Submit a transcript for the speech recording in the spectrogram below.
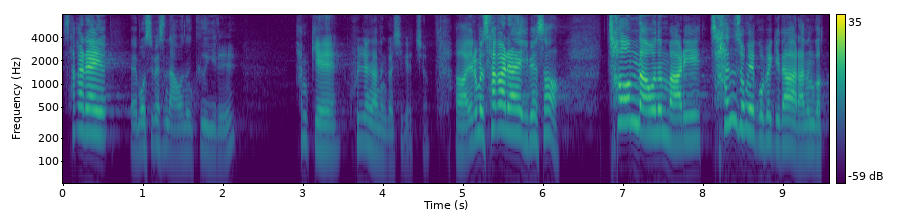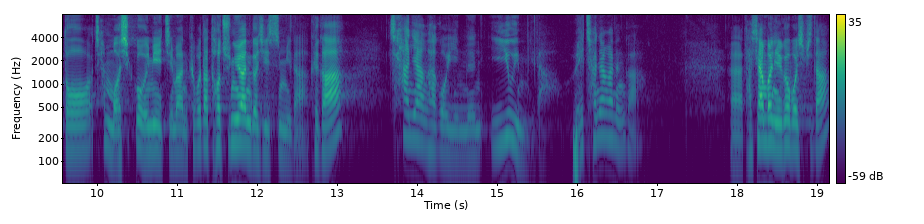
사가랴의 모습에서 나오는 그 일을 함께 훈련하는 것이겠죠. 아, 여러분 사가랴의 입에서 처음 나오는 말이 찬송의 고백이다라는 것도 참 멋있고 의미 있지만 그보다 더 중요한 것이 있습니다. 그가 찬양하고 있는 이유입니다. 왜 찬양하는가? 아, 다시 한번 읽어보십시다.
